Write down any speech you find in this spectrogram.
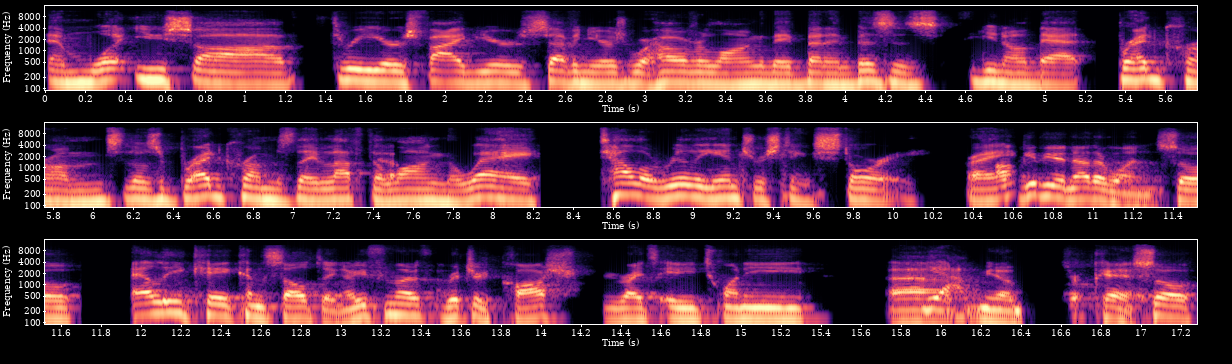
and what you saw three years, five years, seven years, or however long they've been in business, you know, that breadcrumbs, those breadcrumbs they left along the way tell a really interesting story, right? I'll give you another one. So LEK Consulting. Are you familiar with Richard Koch? He writes 80 20. Uh, yeah. You know, okay. So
